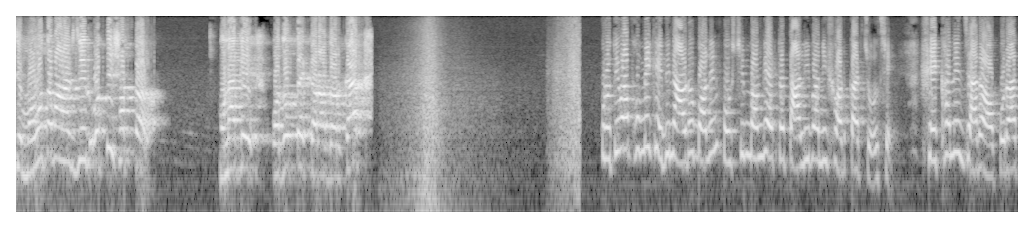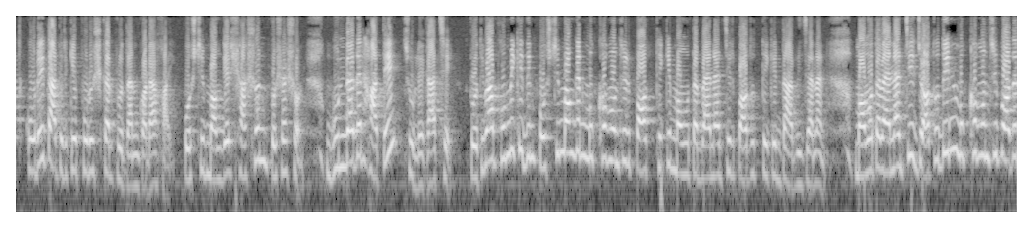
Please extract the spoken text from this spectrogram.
যে মমতা ব্যানার্জির অতি সত্তর ওনাকে পদত্যাগ করা দরকার। প্রতিমা ভৌমিক এদিন আরও বলেন, পশ্চিমবঙ্গে একটা তালিবানি সরকার চলছে। সেখানে যারা অপরাধ করে তাদেরকে পুরস্কার প্রদান করা হয়। পশ্চিমবঙ্গের শাসন, প্রশাসন গুন্ডাদের হাতে চলে গেছে। প্রতিমা ভৌমিক এদিন পশ্চিমবঙ্গের মুখ্যমন্ত্রীর পদ থেকে মমতা ব্যানার্জির পদত্যাগের দাবি জানান। মমতা ব্যানার্জি, যতদিন মুখ্যমন্ত্রী পদে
